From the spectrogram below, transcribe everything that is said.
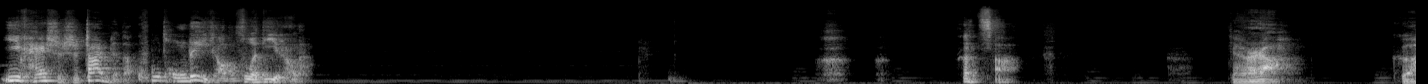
一开始是站着的，扑通这一下子坐地上了。我操！蒋元啊，哥，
